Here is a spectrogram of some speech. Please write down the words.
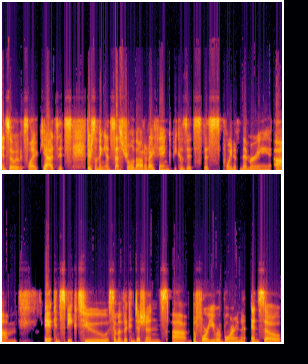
and so it's like, yeah, it's it's there's something ancestral about it, I think, because it's this point of memory. Um, it can speak to some of the conditions uh, before you were born, and so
